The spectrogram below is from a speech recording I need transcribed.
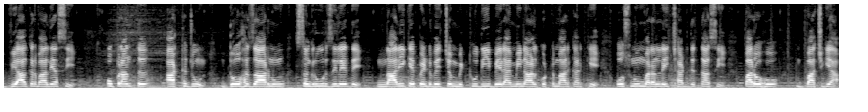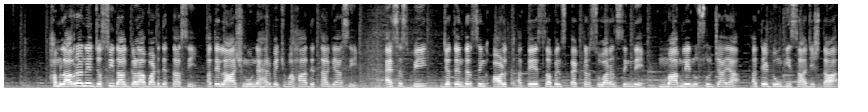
ਵਿਆਹ ਕਰਵਾ ਲਿਆ ਸੀ। ਉਪਰੰਤ 8 ਜੂਨ 2000 ਨੂੰ ਸੰਗਰੂਰ ਜ਼ਿਲ੍ਹੇ ਦੇ ਨਾਰੀਕੇ ਪਿੰਡ ਵਿੱਚ ਮਿੱਠੂ ਦੀ ਬੇਰਹਿਮੀ ਨਾਲ ਕੁੱਟਮਾਰ ਕਰਕੇ ਉਸ ਨੂੰ ਮਰਨ ਲਈ ਛੱਡ ਦਿੱਤਾ ਸੀ, ਪਰ ਉਹ ਬਚ ਗਿਆ। ਹਮਲਾਵਰਾਂ ਨੇ ਜੱਸੀ ਦਾ ਗਲਾ ਵੱਢ ਦਿੱਤਾ ਸੀ ਅਤੇ ਲਾਸ਼ ਨੂੰ ਨਹਿਰ ਵਿੱਚ ਵਹਾ ਦਿੱਤਾ ਗਿਆ ਸੀ। ਐਸਐਸਪੀ ਜਤਿੰਦਰ ਸਿੰਘ ਔਲਖ ਅਤੇ ਸਬ ਇੰਸਪੈਕਟਰ ਸਵਰਨ ਸਿੰਘ ਨੇ ਮਾਮਲੇ ਨੂੰ ਸੁਲਝਾਇਆ ਅਤੇ ਡੂੰਗੀ ਸਾਜ਼ਿਸ਼ ਦਾ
